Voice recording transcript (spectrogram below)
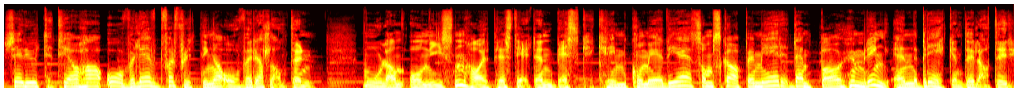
ser ut til å ha overlevd forflytninga over Atlanteren. Moland og Nisen har prestert en besk krimkomedie som skaper mer dempa humring enn brekende latter.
